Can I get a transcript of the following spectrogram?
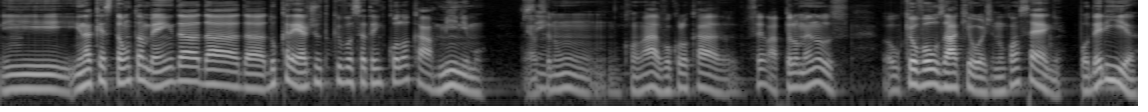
E, e na questão também da, da- da- do crédito que você tem que colocar, mínimo. né? Você não. Ah, vou colocar, sei lá, pelo menos o que eu vou usar aqui hoje. Não consegue. Poderia.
